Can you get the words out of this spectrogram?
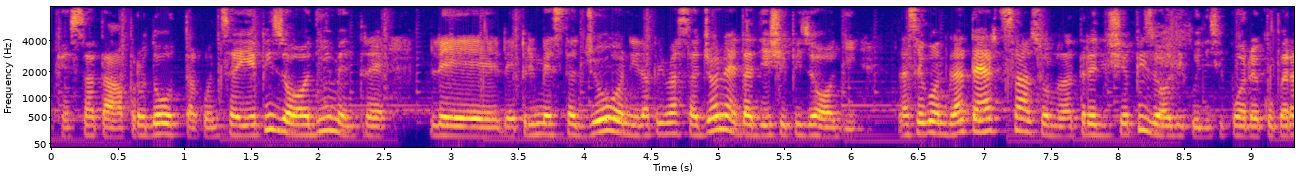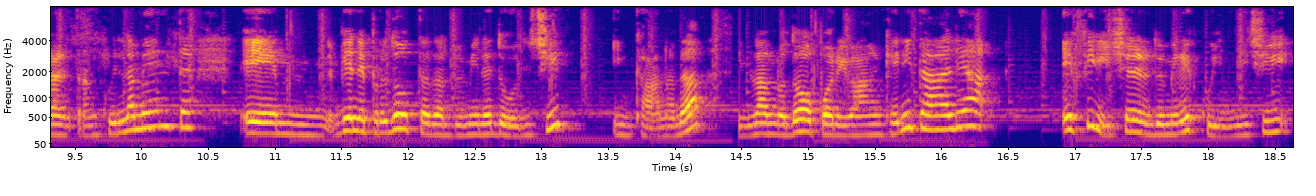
che è stata prodotta con sei episodi, mentre le, le, prime stagioni, la prima stagione è da 10 episodi, la seconda e la terza sono da 13 episodi, quindi si può recuperare tranquillamente e mh, viene prodotta dal 2012 in Canada, l'anno dopo arriva anche in Italia e finisce nel 2015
